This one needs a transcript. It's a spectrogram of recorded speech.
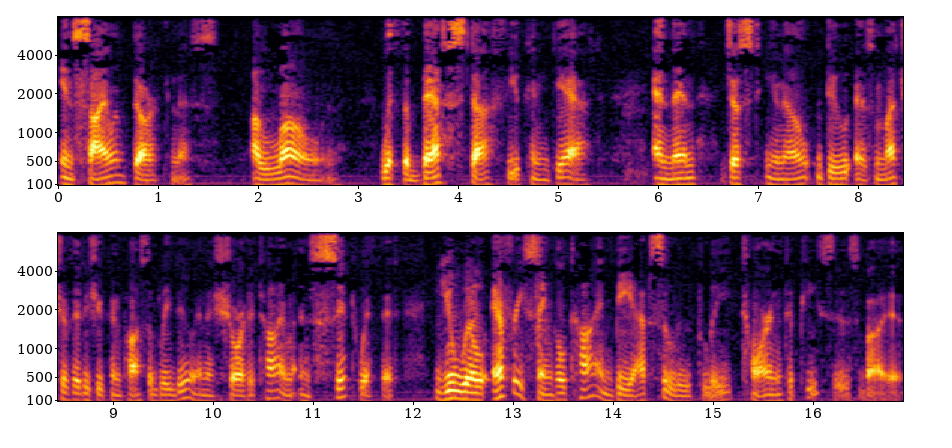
in silent darkness, alone, with the best stuff you can get, and then just, you know, do as much of it as you can possibly do in as short a time and sit with it. You will every single time be absolutely torn to pieces by it,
